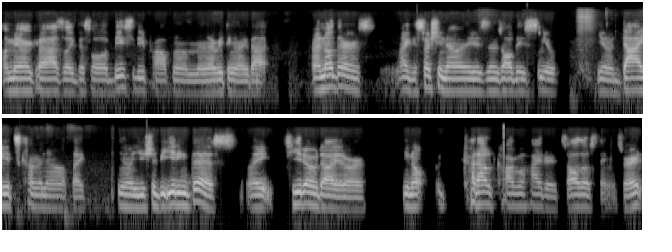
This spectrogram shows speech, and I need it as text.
America has like this whole obesity problem and everything like that. I know there's like especially nowadays there's all these new you know diets coming out like you know you should be eating this like keto diet or you know cut out carbohydrates all those things right?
